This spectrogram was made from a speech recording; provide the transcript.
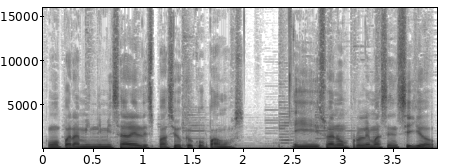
como para minimizar el espacio que ocupamos. Y suena un problema sencillo.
